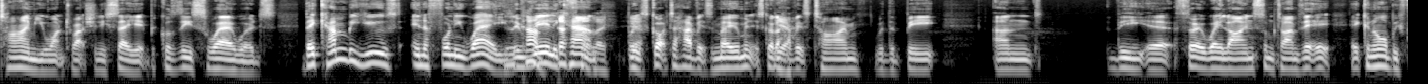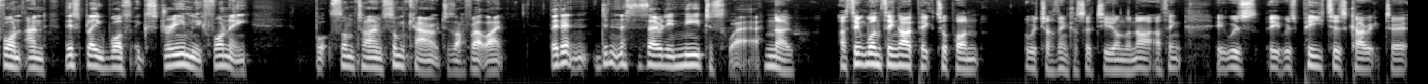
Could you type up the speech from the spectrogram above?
time you want to actually say it because these swear words they can be used in a funny way. They they, can, really can. but yeah. it's got to have its moment it's got to Yeah. have its time with the beat and the uh, throwaway lines sometimes. It, it it can all be fun and this play was extremely funny but sometimes some characters i felt like they didn't didn't necessarily need to swear. No, I think one thing I picked up on, which I think I said to you on the night, I think it was it was Peter's character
